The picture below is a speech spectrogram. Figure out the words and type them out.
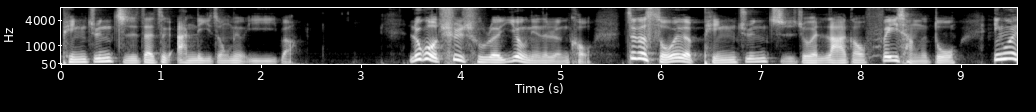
平均值在这个案例中没有意义吧？如果去除了幼年的人口，这个所谓的平均值就会拉高非常的多，因为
